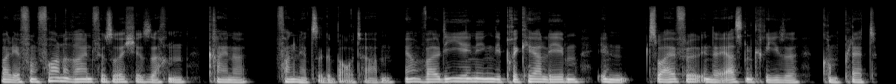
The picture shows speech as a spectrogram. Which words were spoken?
weil ihr von vornherein für solche Sachen keine Fangnetze gebaut haben. Ja, weil diejenigen, die prekär leben, im Zweifel in der ersten Krise komplett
